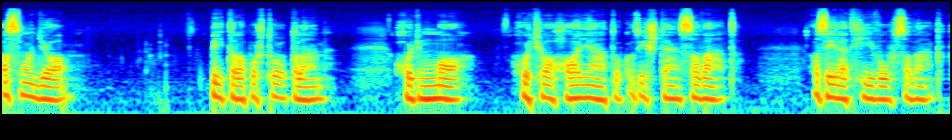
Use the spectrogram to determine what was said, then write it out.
Azt mondja Péter apostol talán, hogy ma, hogyha halljátok az Isten szavát, az élet hívó szavát,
